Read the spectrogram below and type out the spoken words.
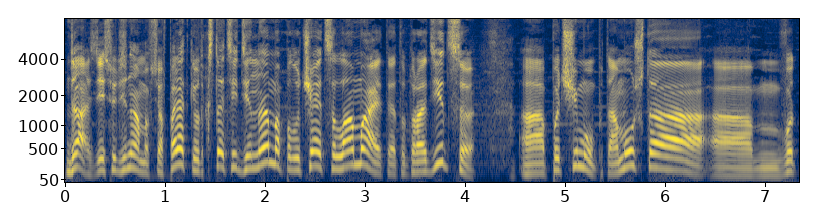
Да, здесь у Динамо все в порядке. Вот, кстати, Динамо, получается, ломает эту традицию. А, почему? Потому что а, вот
